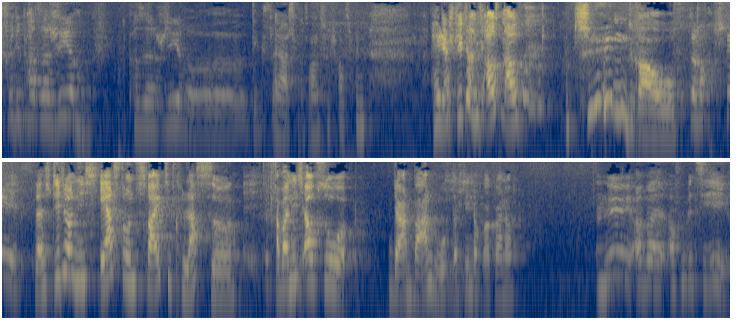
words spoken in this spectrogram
für die Passagieren. Passagiere, äh, Dings da. Ja, ich weiß auch nicht, wie ich aussprechen. Hey, da steht doch nicht außen aus Zügen drauf. Doch, steht's. Da steht doch nicht erste und zweite Klasse. Aber nicht auf so, da am Bahnhof, da stehen doch gar keine. Nö, aber auf dem ICE.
